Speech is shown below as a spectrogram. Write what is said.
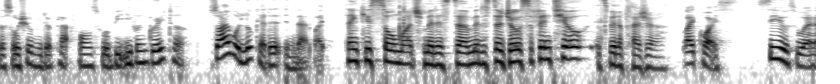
the social media platforms will be even greater. So I would look at it in that light. Thank you so much, Minister. Minister Josephine Teo, it's been a pleasure. Likewise. See you, Suen.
